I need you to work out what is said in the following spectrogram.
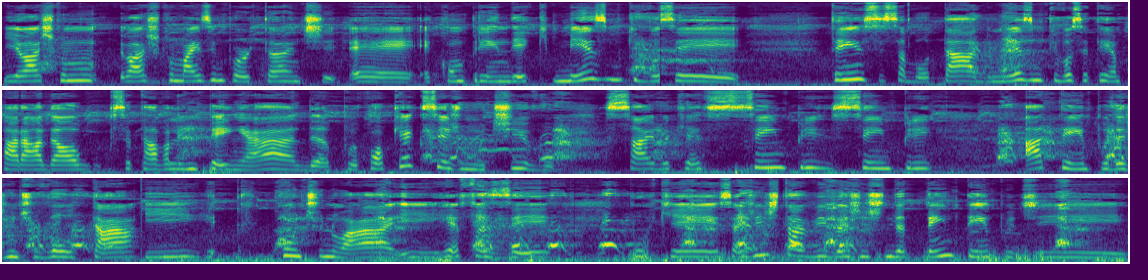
E eu acho que, eu acho que o mais importante é, é compreender que mesmo que você tenha se sabotado, mesmo que você tenha parado algo que você estava empenhada, por qualquer que seja o motivo, saiba que é sempre, sempre há tempo da gente voltar e continuar e refazer, porque se a gente está vivo, a gente ainda tem tempo de,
